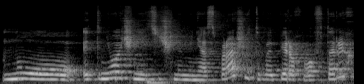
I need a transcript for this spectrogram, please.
ну, это не очень этично меня спрашивать, во-первых. Во-вторых,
